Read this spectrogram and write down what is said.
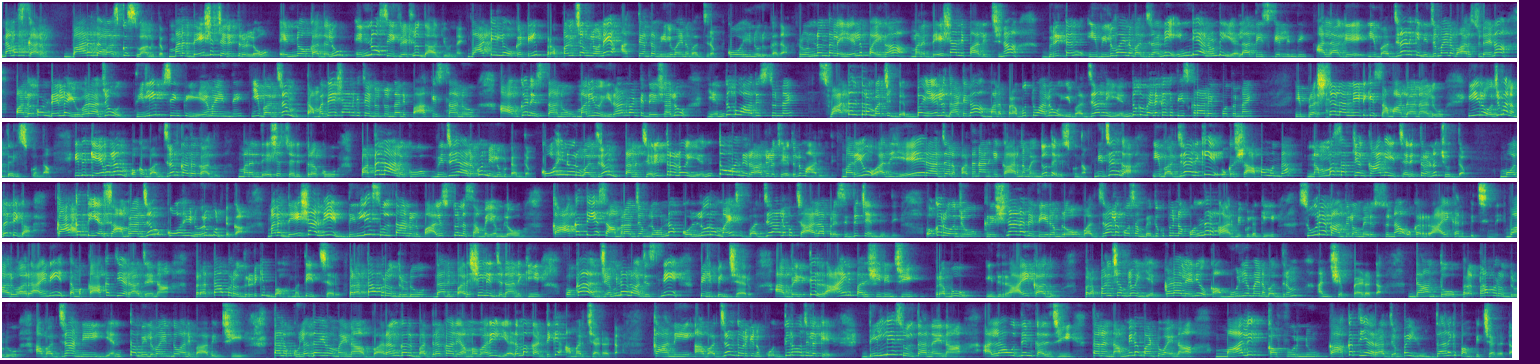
నమస్కారం. భారత్ అవాజ్కు స్వాగతం. మన దేశ చరిత్రలో ఎన్నో కథలు ఎన్నో సీక్రెట్లు దాగి ఉన్నాయి. వాటిల్లో ఒకటి ప్రపంచంలోనే అత్యంత విలువైన వజ్రం కోహినూరు కథ. రెండు వందల ఏళ్ళ పైగా మన దేశాన్ని పాలించిన బ్రిటన్ ఈ విలువైన వజ్రాన్ని ఇండియా నుండి ఎలా తీసుకెళ్ళింది అలాగే ఈ వజ్రానికి నిజమైన వారసుడైన పదకొండేళ్ళ యువరాజు దిలీప్ సింగ్కి ఏమైంది? ఈ వజ్రం తమ దేశానికి చెందుతుందని పాకిస్తాను ఆఫ్ఘనిస్తాను మరియు ఇరాన్ వంటి దేశాలు ఎందుకు వాదిస్తున్నాయి? స్వాతంత్రం వచ్చి డెబ్బై ఏళ్ళు దాటినా మన ప్రభుత్వాలు ఈ వజ్రాన్ని ఎందుకు వెనకకి తీసుకురాలేకపోతున్నాయి? ఈ ప్రశ్నలన్నిటికీ సమాధానాలు ఈ రోజు మనం తెలుసుకుందాం. ఇది కేవలం ఒక వజ్రం కథ కాదు. మన దేశ చరిత్రకు పతనాలకు విజయాలకు నిలువుటద్దం కోహినూరు వజ్రం తన చరిత్రలో ఎంతో మంది రాజుల చేతులు మారింది. మరియు అది ఏ రాజ్యాల పతనానికి కారణమైందో తెలుసుకుందాం. నిజంగా ఈ వజ్రానికి ఒక శాపం ఉందా నమ్మసక్యం కాని ఈ చరిత్రను చూద్దాం. మొదటిగా కాకతీయ సామ్రాజ్యం కోహినూరు పుట్టుక. మన దేశాన్ని ఢిల్లీ సుల్తానులు పాలిస్తున్న సమయంలో కాకతీయ సామ్రాజ్యంలో ఉన్న కొల్లూరు మైన్స్ వజ్రాలకు చాలా ప్రసిద్ధి చెందింది. ఒకరోజు కృష్ణానది తీరంలో వజ్రాల కోసం వెతుకుతున్న కొందరు కార్మికులకి సూర్యకాంతిలో మెరుస్తున్న ఒక రాయి కనిపించింది. వారు ఆ రాయిని తమ కాకతీయ రాజైన ప్రతాపరుద్రుడికి బహుమతి ఇచ్చారు. ప్రతాపరుద్రుడు దాన్ని పరిశీలించడానికి ఒక జెమినోలాజిస్ట్ని పిలిపించారు. ఆ వ్యక్తి రాయిని పరిశీలించి ప్రభు ఇది రాయి కాదు. ప్రపంచంలో ఎక్కడా లేని ఒక అమూల్యమైన వజ్రం అని చెప్పాడట. దాంతో ప్రతాపరుద్రుడు ఆ వజ్రాన్ని ఎంత విలువైందో అని భావించి తన కులదైవమైన వరంగల్ భద్రకాళి అమ్మవారి ఎడమ కంటికి అమర్చాడట. కానీ ఆ వజ్రం దొరికిన కొద్ది రోజులకే ఢిల్లీ సుల్తాన్ అయిన అలావుద్దీన్ ఖల్జీ తన నమ్మిన బంటు అయిన మాలిక్ కఫూర్ను కాకతీయ రాజ్యంపై యుద్ధానికి పంపించాడట.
